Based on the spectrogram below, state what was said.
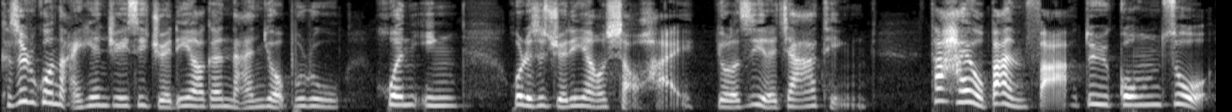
可是如果哪一天 JC 决定要跟男友步入婚姻，或者是决定要有小孩，有了自己的家庭，他还有办法对于工作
